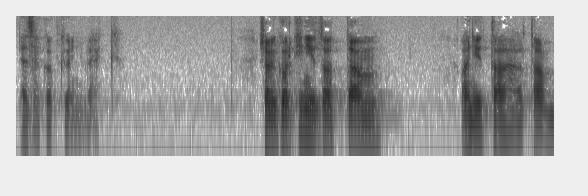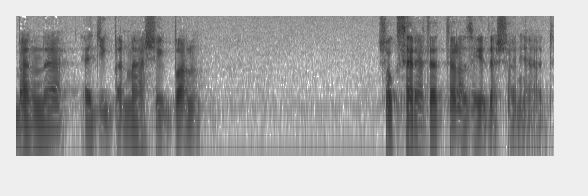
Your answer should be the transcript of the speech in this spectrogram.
ezek a könyvek. És amikor kinyitottam, annyit találtam benne, egyikben, másikban, sok szeretettel az édesanyád.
